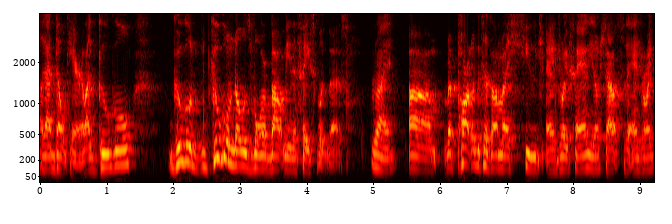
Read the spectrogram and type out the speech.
Like I don't care. Like Google, Google, Google knows more about me than Facebook does. Right. Um, but partly because I'm a huge Android fan. You know, shout outs to the Android.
